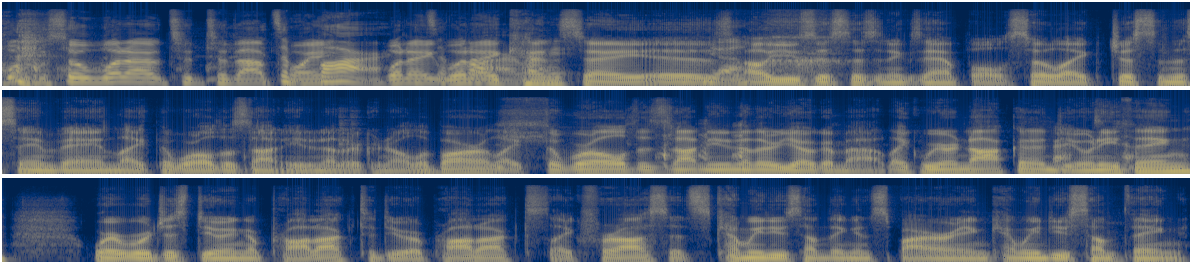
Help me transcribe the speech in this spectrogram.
what- so what I to, to that It's point, what I It's a what I can right? say is Yeah. I'll use this as an example. So like just in the same vein, like the world does not need another granola bar. Like the world does not need another yoga mat. Like we are not going to do Correct, yeah. anything where we're just doing a product to do a product. Like for us, it's can we do something inspiring? Can we do something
